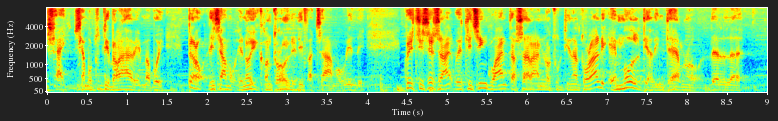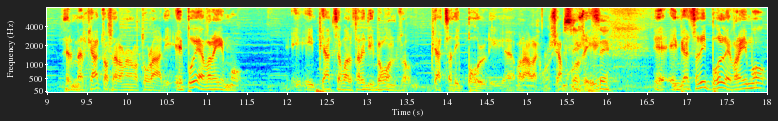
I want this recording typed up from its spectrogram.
sai, siamo tutti bravi, ma poi, però diciamo che noi i controlli li facciamo, quindi questi, 60 questi 50 saranno tutti naturali e molti all'interno del, del mercato saranno naturali. E poi avremo in piazza Valfredi Bronzo, piazza dei Polli, eh, ora la conosciamo Sì, così, sì. e in piazza dei Polli avremo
